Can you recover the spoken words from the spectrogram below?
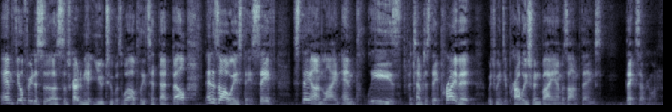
And feel free to uh, subscribe to me at YouTube as well. Please hit that bell. And as always, stay safe, stay online, and please attempt to stay private, which means you probably shouldn't buy Amazon things. Thanks, everyone.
